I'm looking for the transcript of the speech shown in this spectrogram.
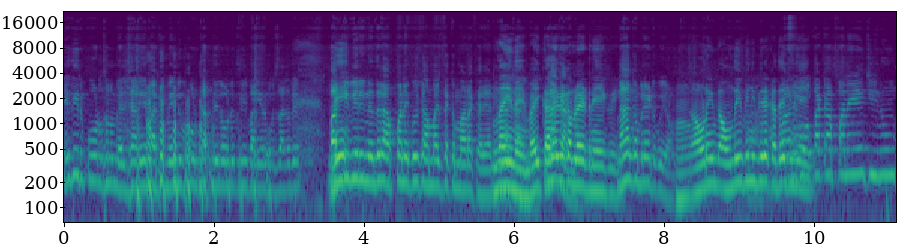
ਇਹਦੀ ਰਿਪੋਰਟ ਤੁਹਾਨੂੰ ਮਿਲ ਜਾਣੀ ਹੈ ਬਾਕੀ ਮੈਨੂੰ ਫੋਨ ਕਰਨ ਦੀ ਲੋੜ ਨਹੀਂ ਤੁਸੀਂ ਬਾਈ ਨੂੰ ਪੁੱਛ ਸਕਦੇ ਹੋ। ਬਾਕੀ ਵੀਰ ਨਿੰਦਰ ਆਪਾਂ ਨੇ ਕੋਈ ਕੰਮ ਅੱਜ ਤੱਕ ਮਾੜਾ ਕਰਿਆ ਨਹੀਂ ਨਹੀਂ ਨਹੀਂ ਬਾਈ ਕਦੇ ਵੀ ਕੰਪਲੇਂਟ ਨਹੀਂ ਆਈ ਕੋਈ। ਨਾ ਕੰਪਲੀਟ ਕੋਈ ਆਉਣੀ ਆਉਂਦੀ ਵੀ ਨਹੀਂ ਵੀਰੇ ਕਦੇ ਵੀ ਨਹੀਂ ਉਦੋਂ ਤੱਕ ਆਪਾਂ ਨੇ ਇਹ ਚੀਜ਼ ਨੂੰ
